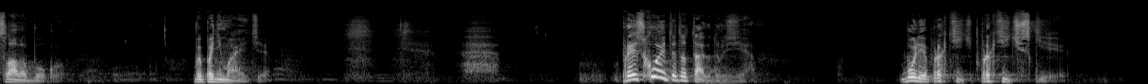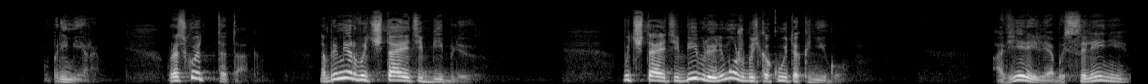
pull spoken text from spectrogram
Слава Богу. Вы понимаете. Происходит это так, друзья. Более практи- практические примеры. Происходит это так. Например, вы читаете Библию. Вы читаете Библию или, может быть, какую-то книгу – о вере или об исцелении.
